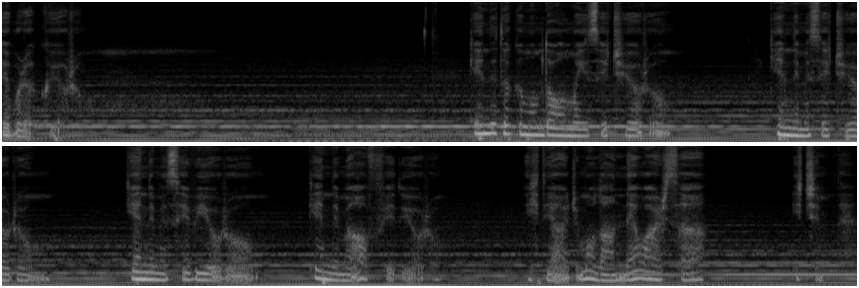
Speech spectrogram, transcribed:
ve bırakıyorum. Kendi takımımda olmayı seçiyorum. Kendimi seçiyorum. Kendimi seviyorum. Kendimi affediyorum. İhtiyacım olan ne varsa içimde.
